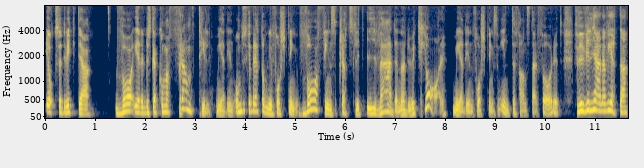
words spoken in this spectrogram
är också det viktiga vad är det du ska komma fram till med din... Om du ska berätta om din forskning, vad finns plötsligt i världen när du är klar med din forskning som inte fanns där förut? För vi vill gärna veta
